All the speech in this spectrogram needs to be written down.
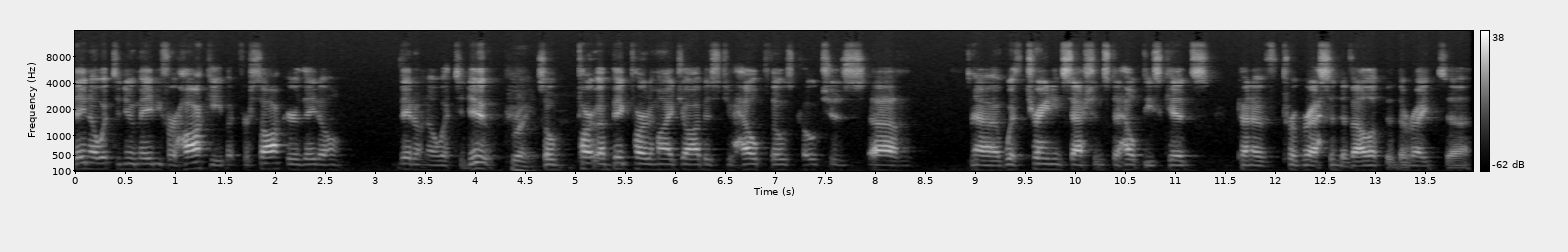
they know what to do maybe for hockey, but for soccer they don't they don't know what to do. Right. So part a big part of my job is to help those coaches um, uh, with training sessions to help these kids kind of progress and develop in the right uh,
